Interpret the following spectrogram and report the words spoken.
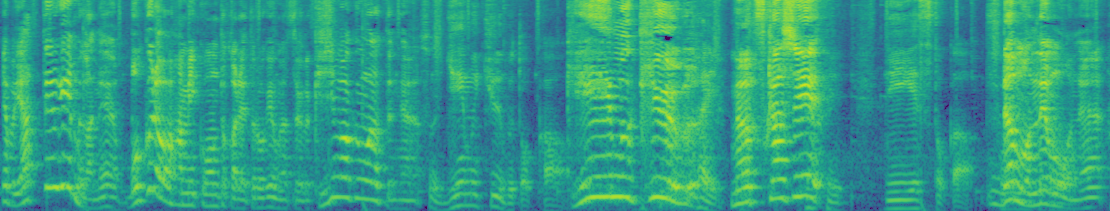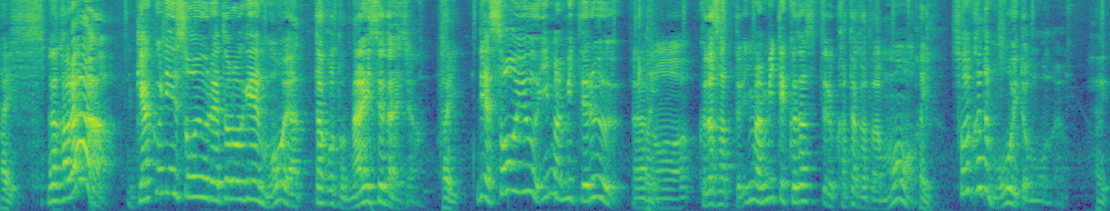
やっぱやってるゲームがね、僕らはファミコンとかレトロゲームやってたけど、木島君はだってね、そうゲームキューブとか、ゲームキューブ、はい懐かしい DS とか。だもんねもうねはい。だから、逆にそういうレトロゲームをやったことない世代じゃん。はい。で、そういう今見てる、あの、くださってる、今見てくださってる方々も、はいそういう方も多いと思うのよ。はい。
